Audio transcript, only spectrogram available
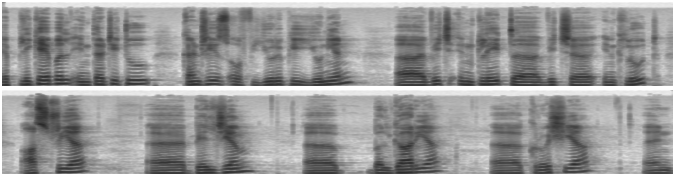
applicable in 32 countries of European Union, uh, which include uh, which uh, include Austria, uh, Belgium, uh, Bulgaria, uh, Croatia, and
